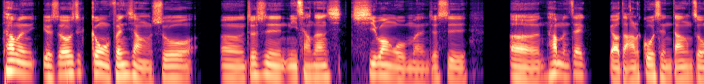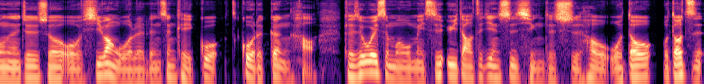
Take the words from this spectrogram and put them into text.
他们有时候就跟我分享说，嗯，就是你常常希希望我们就是呃，他们在表达的过程当中呢，就是说我希望我的人生可以过过得更好。可是为什么我每次遇到这件事情的时候，我都我都只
